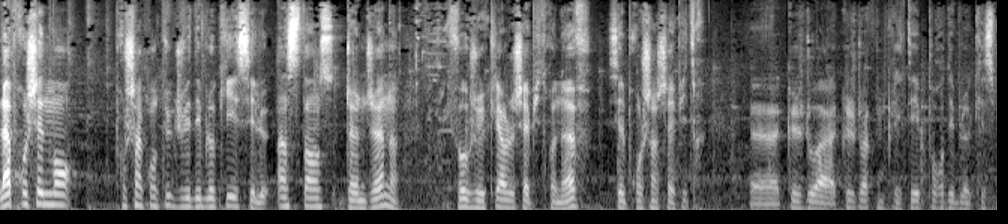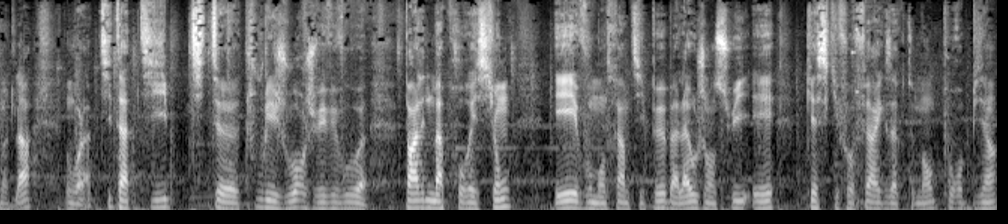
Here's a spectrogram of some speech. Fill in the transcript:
Là, prochainement, prochain contenu que je vais débloquer, c'est le Instance Dungeon. Il faut que je claire le chapitre 9. C'est le prochain chapitre euh, que, je dois, compléter pour débloquer ce mode là. Donc voilà, petit à petit, petit, euh, tous les jours, je vais vous euh, parler de ma progression et vous montrer un petit peu bah, là où j'en suis et qu'est-ce qu'il faut faire exactement pour bien,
